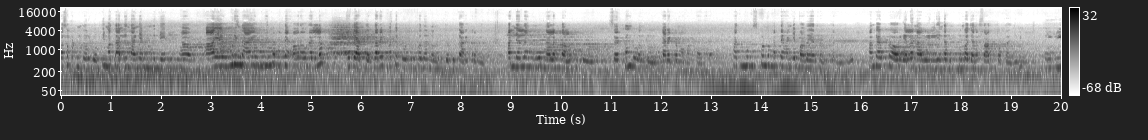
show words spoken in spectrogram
ಬಸಪಟ್ಟಣದವ್ರಿಗೆ ಹೋಗ್ತೀವಿ ಮತ್ತು ಅಲ್ಲಿಂದ ಹಂಗೆ ಮುಂದಕ್ಕೆ ಆಯಾ ಊರಿಂದ ಆಯಾ ಊರಿಂದ ಮತ್ತೆ ಅವರವರೆಲ್ಲ ಜೊತೆ ಆಗ್ತಿರ್ತಾರೆ. ಮತ್ತು ಕುಟುಂಬದಲ್ಲಿ ಒಂದು ದೊಡ್ಡ ಕಾರ್ಯಕ್ರಮ ಇದೆ. ಅಲ್ಲೆಲ್ಲ ಮೂರು, ನಾಲ್ಕು ತಾಲೂಕು ಸೇರಿಕೊಂಡು ಒಂದು ಕಾರ್ಯಕ್ರಮ ಮಾಡ್ತಾ ಇದ್ದಾರೆ. ಅದು ಮುಗಿಸ್ಕೊಂಡು ಮತ್ತೆ ಹಾಗೆ ಪಾದಯಾತ್ರೆ ಹೋಗ್ತಾರೆ ಇವರು ಹಂಗಾಗ್ಬಿಟ್ಟು ಅವ್ರಿಗೆಲ್ಲ ನಾವು ಇಲ್ಲಿಂದ ತುಂಬ ಜನ ಸಾಥ್ ಕೊಡ್ತಾ ಇದ್ದೀವಿ. ಈ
